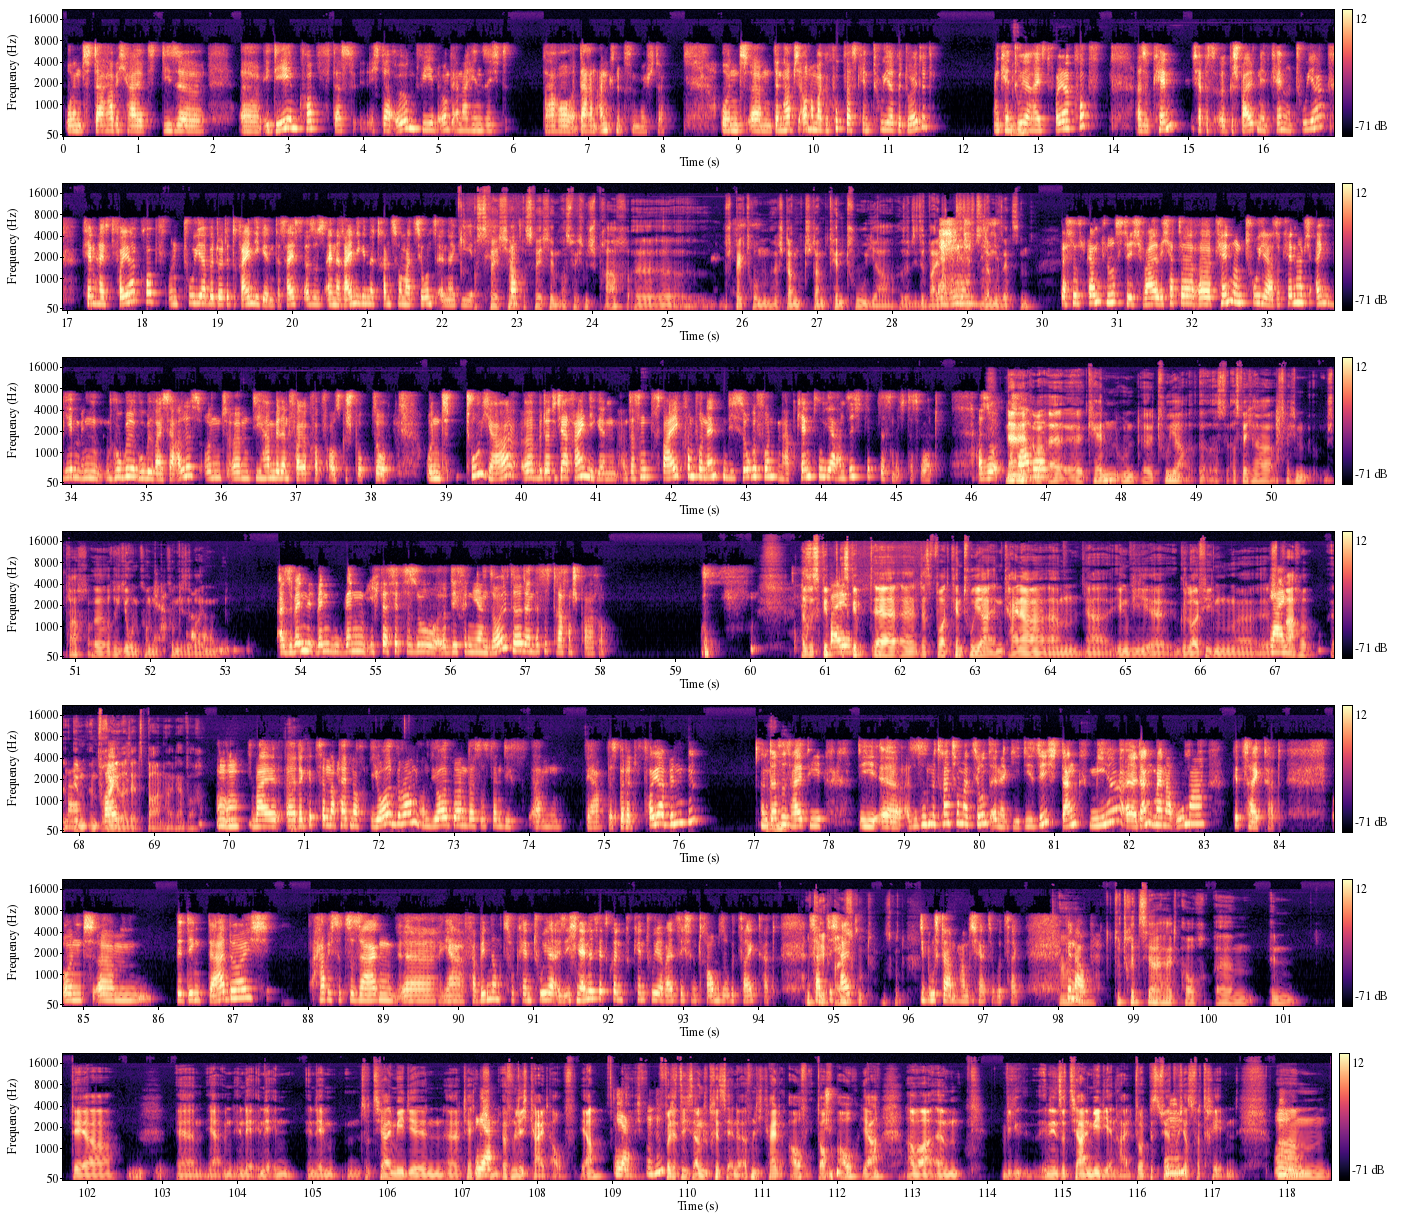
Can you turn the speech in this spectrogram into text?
Und da habe ich halt diese äh, Idee im Kopf, dass ich da irgendwie in irgendeiner Hinsicht daran anknüpfen möchte. Und ähm, dann habe ich auch nochmal geguckt, was Kentuya bedeutet. Und Kentuya mhm. heißt Feuerkopf. Also Ken, ich habe das äh, gespalten in Ken und Tuya. Ken heißt Feuerkopf und Tuya bedeutet reinigen. Das heißt also, es ist eine reinigende Transformationsenergie. Aus welchem, aus welchem, aus welchem Sprachspektrum äh, stammt, stammt Kentuya? Also diese beiden äh, zusammengesetzten. Das ist ganz lustig, weil ich hatte äh, Ken und Tuya. Also Ken habe ich eingegeben in Google, Google weiß ja alles und ähm, die haben mir dann Feuerkopf ausgespuckt. So. Und Tuya äh, bedeutet ja reinigen. Und das sind zwei Komponenten, die ich so gefunden habe. Ken Tuya an sich gibt es nicht, das Wort. Also nein, nein, habe, aber äh, Ken und äh, Tuya, äh, aus, aus welcher, aus welchen Sprachregion kommen, kommen diese beiden? Also wenn, wenn, wenn ich das jetzt so definieren sollte, dann ist es Drachensprache. Also es gibt, es gibt äh, äh, das Wort Kentuya in keiner ähm, ja, irgendwie äh, geläufigen äh, nein, Sprache nein, im, im frei weil, übersetzbaren halt einfach. M weil äh, da gibt es dann noch halt noch Yolgron und Yolgron, das ist dann die, ähm, ja, das bedeutet Feuerbinden. Und mhm. das ist halt die, die, äh, also es ist eine Transformationsenergie, die sich dank mir, äh, dank meiner Oma gezeigt hat. Und ähm, bedingt dadurch habe ich sozusagen äh, ja Verbindung zu Kentuya. Also ich nenne es jetzt Kentuya, weil es sich im Traum so gezeigt hat. Es okay, hat sich halt gut, gut. die Buchstaben haben sich halt so gezeigt. Ähm, genau. Du trittst ja halt auch ähm, in der ähm, ja in, in der in der in, in dem sozialmedien äh, technischen ja. Öffentlichkeit auf, ja? Ja. Also ich mhm. wollte jetzt nicht sagen, du trittst ja in der Öffentlichkeit auf, doch auch, ja, aber ähm, wie in den sozialen Medien halt. Dort bist du ja mhm. durchaus vertreten. Mhm. Ähm,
